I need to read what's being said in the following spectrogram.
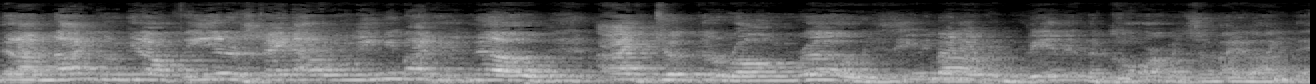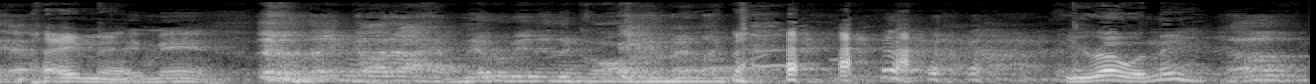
that I'm not going to get off the interstate. I don't want anybody to know I took the wrong road. Has anybody ever been in the car with somebody like that? Amen. Amen. Thank God I have never been in the car with anybody like that. you rode with me. Huh?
